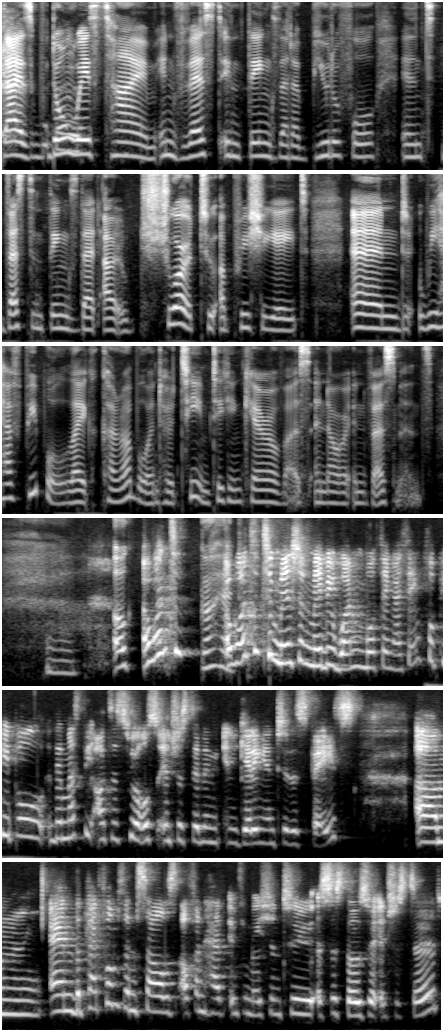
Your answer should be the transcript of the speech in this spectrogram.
Guys, don't waste time. Invest in things that are beautiful, invest in things that are sure to appreciate. And we have people like Karabo and her team taking care of us and our investments. Mm. Oh, I wanted go ahead. I wanted to mention maybe one more thing. I think for people, there must be artists who are also interested in, in getting into the space. Um, and the platforms themselves often have information to assist those who are interested.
